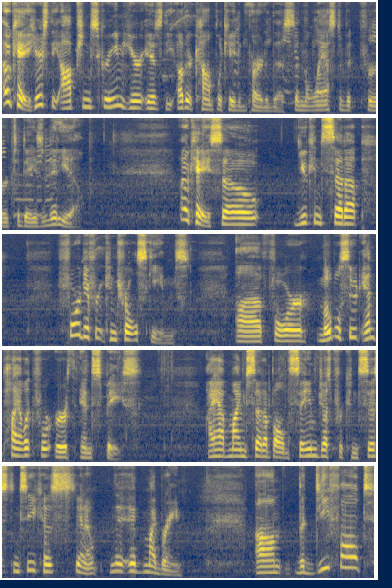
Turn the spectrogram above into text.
Okay, here's the option screen. Here is the other complicated part of this, and the last of it for today's video. Okay, so you can set up four different control schemes uh, for mobile suit and pilot for Earth and space. I have mine set up all the same just for consistency because, you know, it, it, my brain. Um, the default,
